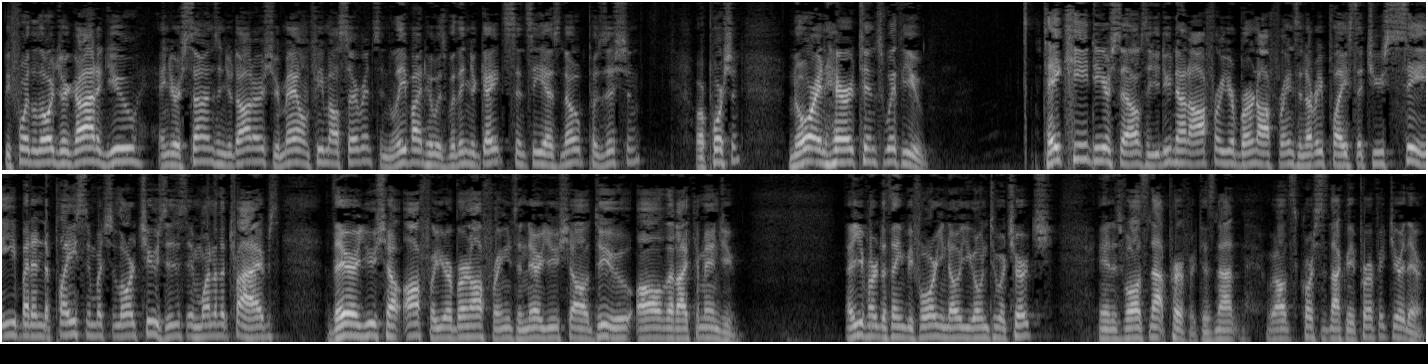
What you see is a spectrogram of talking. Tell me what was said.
before the Lord your God and you and your sons and your daughters, your male and female servants and the Levite who is within your gates since he has no position or portion nor inheritance with you. Take heed to yourselves that you do not offer your burnt offerings in every place that you see, but in the place in which the Lord chooses in one of the tribes, there you shall offer your burnt offerings and there you shall do all that I command you. Now you've heard the thing before, you know, you go into a church and as well, it's not perfect. It's not, well, of course it's not going to be perfect. You're there.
